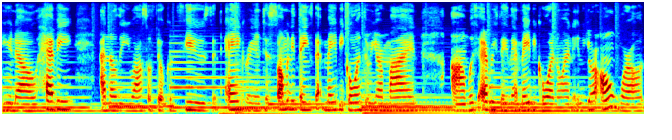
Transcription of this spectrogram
you know, heavy. I know that you also feel confused and angry and just so many things that may be going through your mind um, with everything that may be going on in your own world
